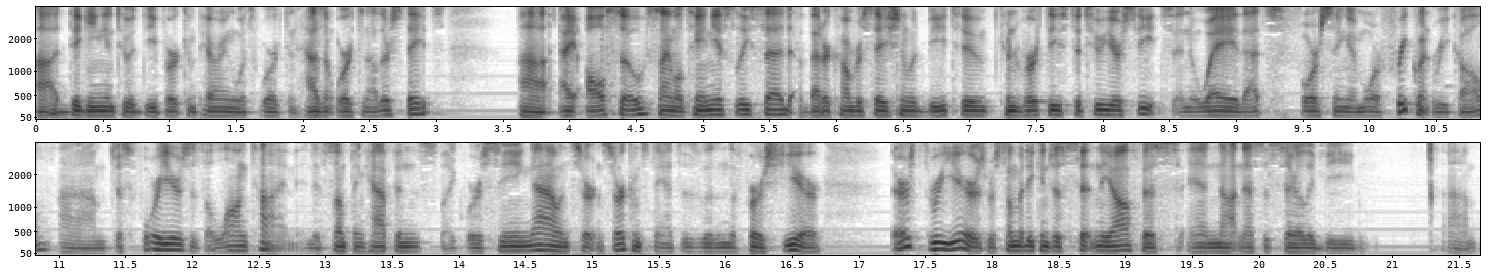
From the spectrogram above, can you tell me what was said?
uh, digging into it deeper, comparing what's worked and hasn't worked in other states. Uh, I also simultaneously said a better conversation would be to convert these to two-year seats. In a way, that's forcing a more frequent recall. Um, just four years is a long time, and if something happens like we're seeing now in certain circumstances within the first year, there are three years where somebody can just sit in the office and not necessarily be um,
